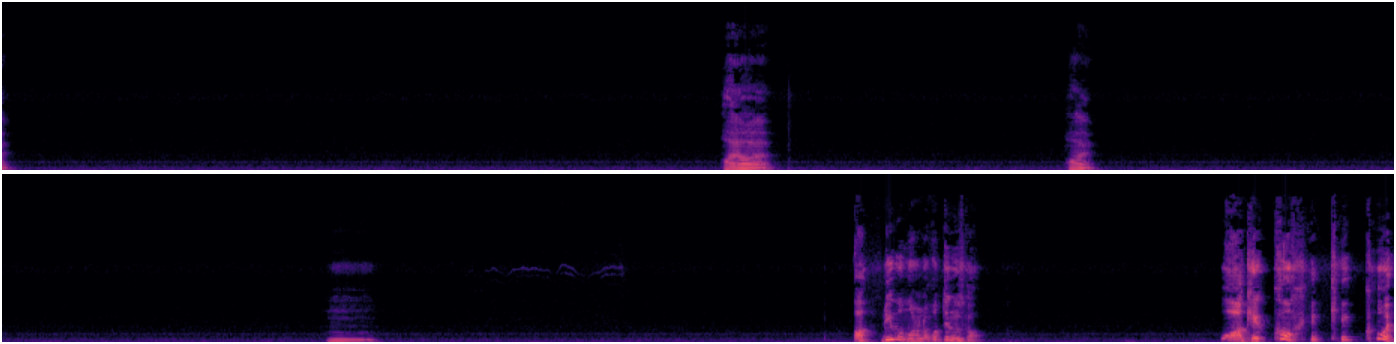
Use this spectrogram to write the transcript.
い。はいはい。はい。うん。あ、リボンまだ残ってるんですか？わあ、結構、結構や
